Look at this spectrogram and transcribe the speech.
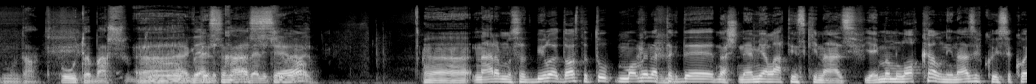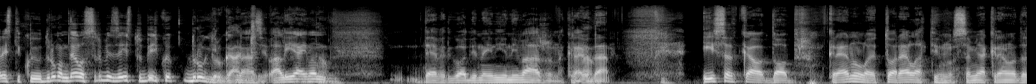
Da, u, to je baš uh, velika, veliki broj. Uh, naravno, sad bilo je dosta tu momenta gde, znaš, nemam ja latinski naziv. Ja imam lokalni naziv koji se koristi, koji u drugom delu Srbije za istu biljku je drugi Drugači. naziv. Ali ja imam devet godina i nije ni važno na kraju da. dana. I sad kao, dobro, krenulo je to relativno, sam ja krenuo da,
